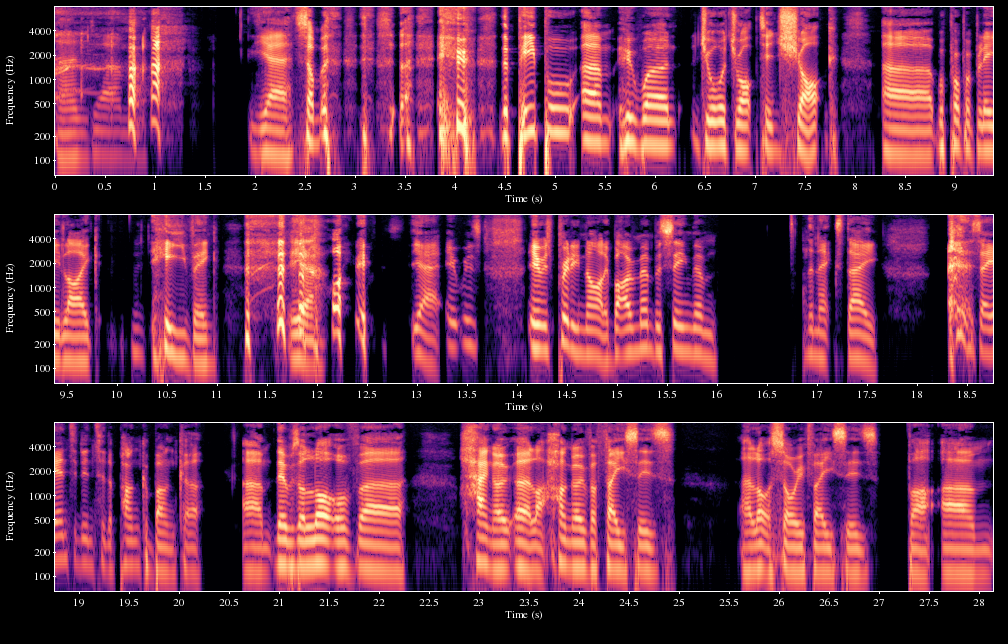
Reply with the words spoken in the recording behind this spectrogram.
and um, yeah some the people um, who weren't jaw dropped in shock uh, were probably like heaving Yeah. yeah it was it was pretty gnarly but i remember seeing them the next day as they entered into the punker bunker um, there was a lot of uh, hangover uh, like hungover faces a lot of sorry faces but um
